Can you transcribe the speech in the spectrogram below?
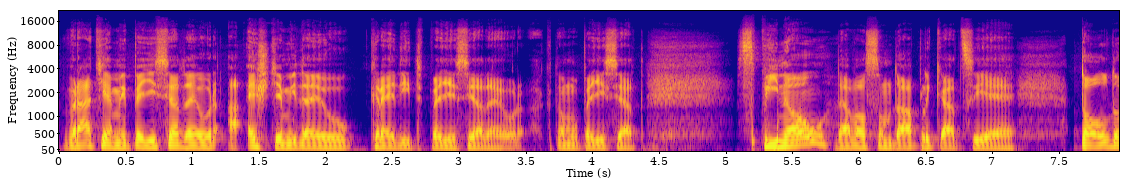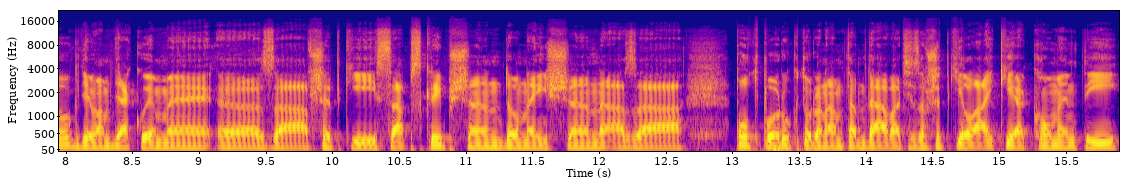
vrátia mi 50 eur a ešte mi dajú kredit 50 eur a k tomu 50 spinov. Dával som do aplikácie Toldo, kde vám ďakujeme e, za všetky subscription, donation a za podporu, ktorú nám tam dávate, za všetky lajky a komenty.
